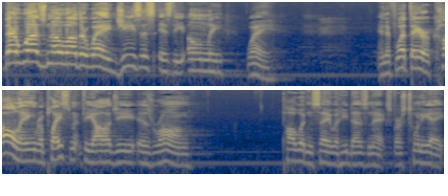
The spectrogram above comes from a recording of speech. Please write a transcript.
There was no other way. Jesus is the only way. And if what they are calling replacement theology is wrong, Paul wouldn't say what he does next. Verse 28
